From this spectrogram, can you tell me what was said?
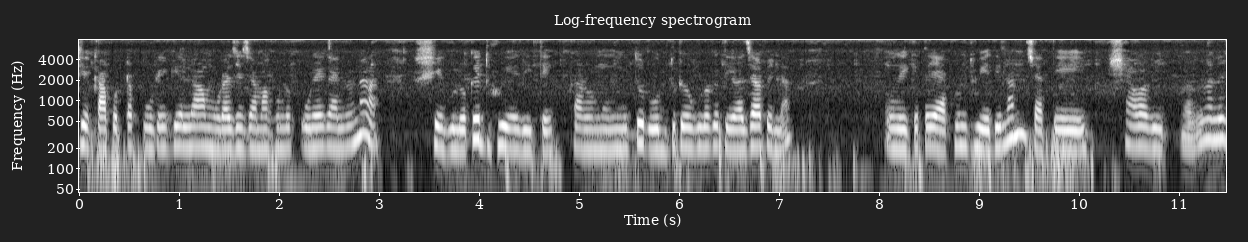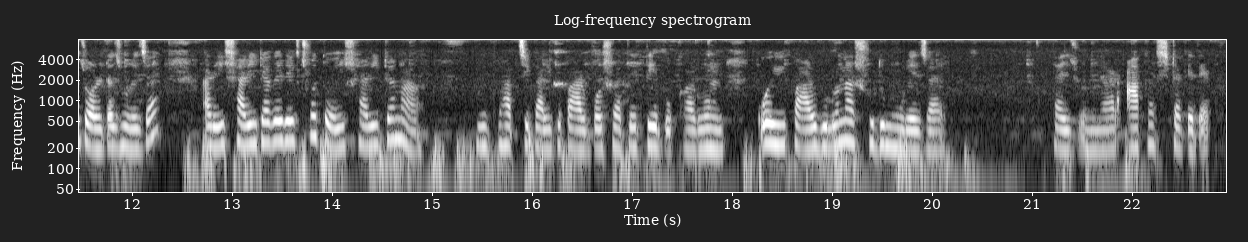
যে কাপড়টা পরে গেলাম, ওরা যে জামাগুলো পরে গেল না, সেগুলোকে ধুয়ে দিতে। কারণ এমনি তো রোদ্দুরে ওগুলোকে দেওয়া যাবে না। ওদেরকে তাই এখন ধুয়ে দিলাম যাতে স্বাভাবিকভাবে মানে জলটা ঝরে যায়। আর এই শাড়িটাকে দেখছ তো? এই শাড়িটা না ভাবছি কালকে পার বসাতে দেবো, কারণ ওই পারগুলো না শুধু মুড়ে যায়। তাই জন্য আর আকাশটাকে দেখো।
